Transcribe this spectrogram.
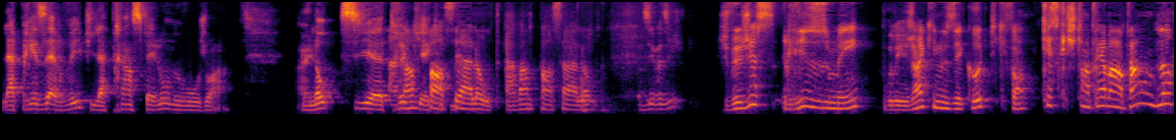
la préserver puis la transférer aux nouveaux joueurs. Un autre petit euh, truc. Avant de passer à l'autre. Avant de passer à l'autre. Vas-y, vas-y. Je veux juste résumer pour les gens qui nous écoutent et qui font Qu'est-ce que je suis en train d'entendre là?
